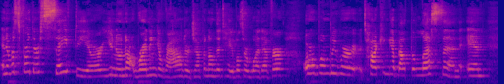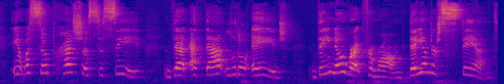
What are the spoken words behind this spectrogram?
And it was for their safety or, you know, not running around or jumping on the tables or whatever. Or when we were talking about the lesson, and it was so precious to see that at that little age, they know right from wrong. They understand.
